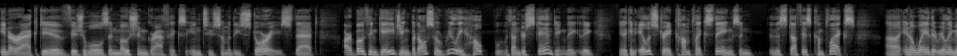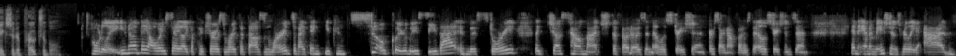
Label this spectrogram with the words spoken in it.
interactive visuals and motion graphics into some of these stories that are both engaging but also really help with understanding. They they, you know, they can illustrate complex things, and, and this stuff is complex uh, in a way that really makes it approachable. Totally. You know, they always say like a picture is worth a thousand words. And I think you can so clearly see that in this story, like just how much the photos and illustration, or sorry, not photos, the illustrations and, and animations really add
